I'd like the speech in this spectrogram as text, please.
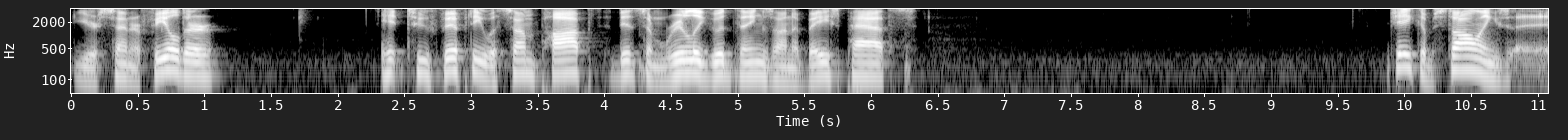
your center fielder, hit 250 with some pop. Did some really good things on the base paths. Jacob Stallings, uh,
